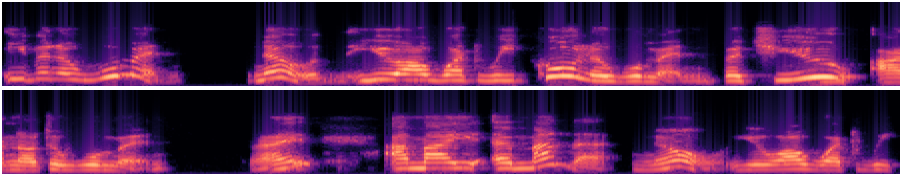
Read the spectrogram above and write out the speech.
even a woman? No. You are what we call a woman, but you are not a woman right? Am I a mother? No, you are what we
